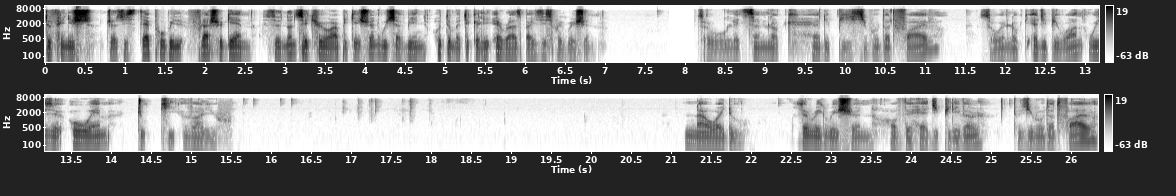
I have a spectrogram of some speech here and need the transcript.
To finish just this step, we will flash again the non-secure application which have been automatically erased by this regression. So let's unlock RDP 0.5. So unlock RDP1 with the OEM2 key value. Now I do the regression of the RDP level to 0.5,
